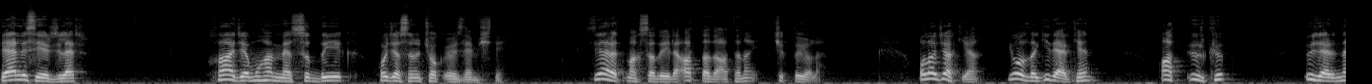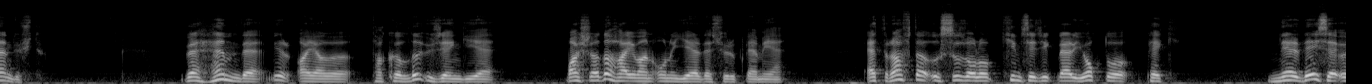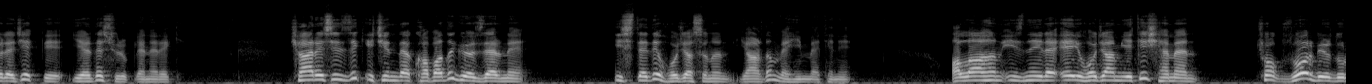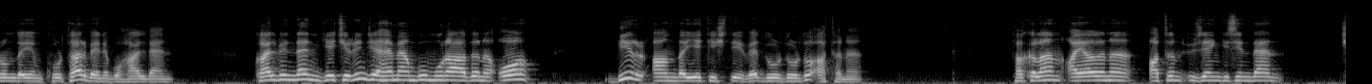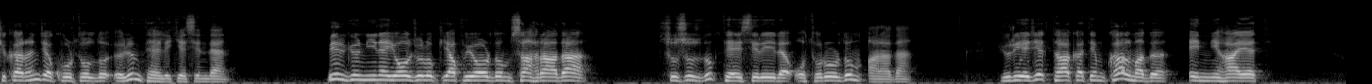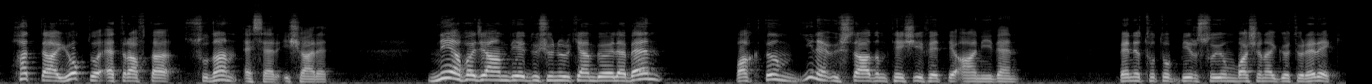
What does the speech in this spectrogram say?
Değerli seyirciler, Hace Muhammed Sıddık hocasını çok özlemişti. Ziyaret maksadıyla atladı atına çıktı yola. Olacak ya, yolda giderken at ürküp üzerinden düştü. Ve hem de bir ayağı takıldı üzengiye, başladı hayvan onu yerde sürüklemeye. Etrafta ıssız olup kimsecikler yoktu pek. Neredeyse ölecekti yerde sürüklenerek. Çaresizlik içinde kapadı gözlerini, istedi hocasının yardım ve himmetini. Allah'ın izniyle ey hocam yetiş hemen, çok zor bir durumdayım kurtar beni bu halden. Kalbinden geçirince hemen bu muradını o, bir anda yetişti ve durdurdu atını. Takılan ayağını atın üzengisinden çıkarınca kurtuldu ölüm tehlikesinden. Bir gün yine yolculuk yapıyordum sahrada. Susuzluk tesiriyle otururdum arada. Yürüyecek takatim kalmadı en nihayet. Hatta yoktu etrafta sudan eser işaret. Ne yapacağım diye düşünürken böyle ben, baktım yine üstadım teşrif etti aniden. Beni tutup bir suyun başına götürerek,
